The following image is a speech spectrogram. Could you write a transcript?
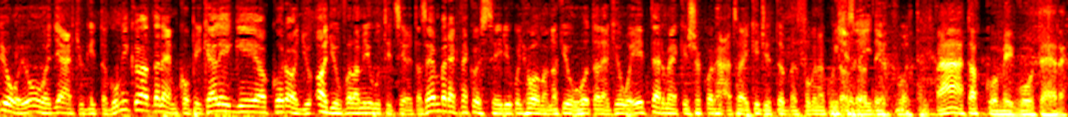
jó, jó, hogy gyártjuk itt a gumikat, de nem kopik eléggé, akkor adjuk, adjunk valami úti célt az embereknek, összeírjuk, hogy hol vannak jó hotelek, jó éttermek, és akkor hát, ha egy kicsit többet fognak utazgatni. Hát akkor még volt erre.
